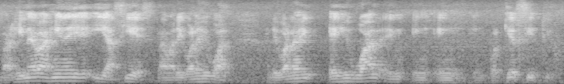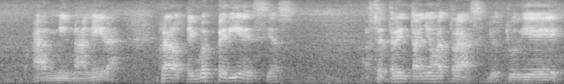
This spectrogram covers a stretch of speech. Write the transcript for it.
Vagina es vagina y, así es, la marihuana es igual. La marihuana es, igual en- en- en cualquier sitio, a mi manera. Claro, tengo experiencias. Hace 30 años atrás yo estudié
